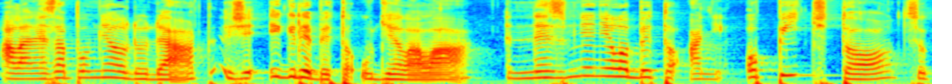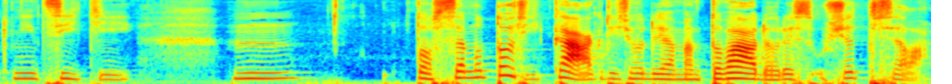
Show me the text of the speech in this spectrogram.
ale nezapomněl dodat, že i kdyby to udělala, nezměnilo by to ani opíč to, co k ní cítí. Hmm, to se mu to říká, když ho diamantová Doris ušetřila.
